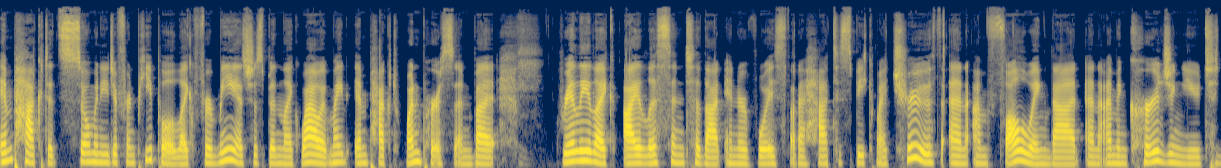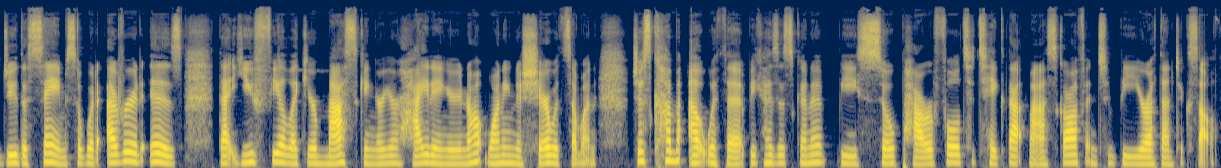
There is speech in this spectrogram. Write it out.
impacted so many different people. Like for me, it's just been like, wow, it might impact one person, but really like I listened to that inner voice that I had to speak my truth and I'm following that and I'm encouraging you to do the same. So whatever it is that you feel like you're masking or you're hiding or you're not wanting to share with someone, just come out with it because it's going to be so powerful to take that mask off and to be your authentic self.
